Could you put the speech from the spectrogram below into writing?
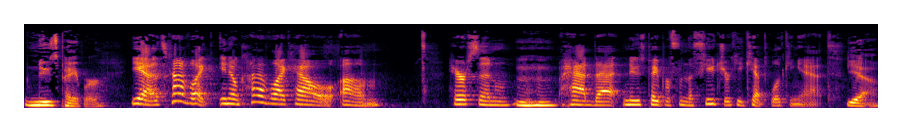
newspaper. Yeah, it's kind of like you know, kind of like how um, Harrison had that newspaper from the future he kept looking at. Yeah,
